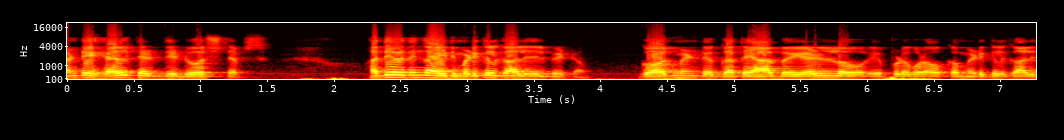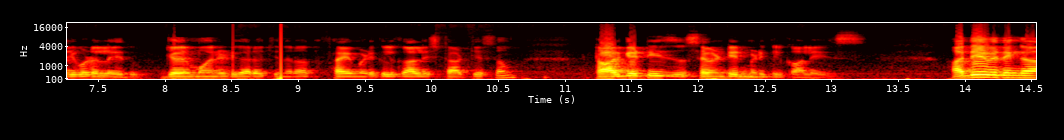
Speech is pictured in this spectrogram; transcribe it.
అంటే health at the door steps అదేవిధంగా ఐదు మెడికల్ కాలేజీలు పెట్టాం. గవర్నమెంట్ గత యాభై ఏళ్ళలో ఎప్పుడు కూడా ఒక మెడికల్ కాలేజీ కూడా లేదు. జగన్మోహన్ రెడ్డి గారు వచ్చిన తర్వాత ఫైవ్ మెడికల్ కాలేజ్ స్టార్ట్ చేసాం target is seventeen medical colleges. అదేవిధంగా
